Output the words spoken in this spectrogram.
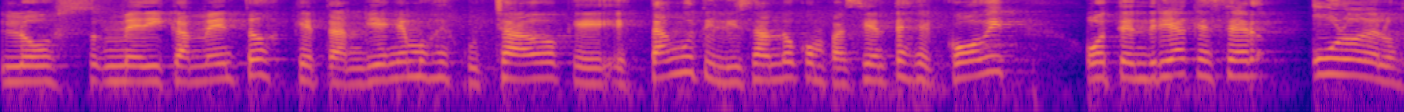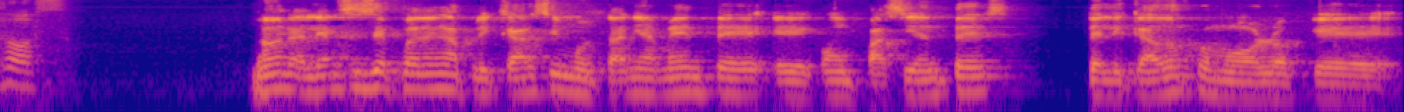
los medicamentos que también hemos escuchado que están utilizando con pacientes de COVID o tendría que ser uno de los dos? No, en realidad sí se pueden aplicar simultáneamente eh, con pacientes delicados como los que eh,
